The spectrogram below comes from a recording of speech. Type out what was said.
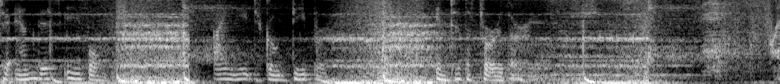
To end this evil, I need to go deeper into the further. This way.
